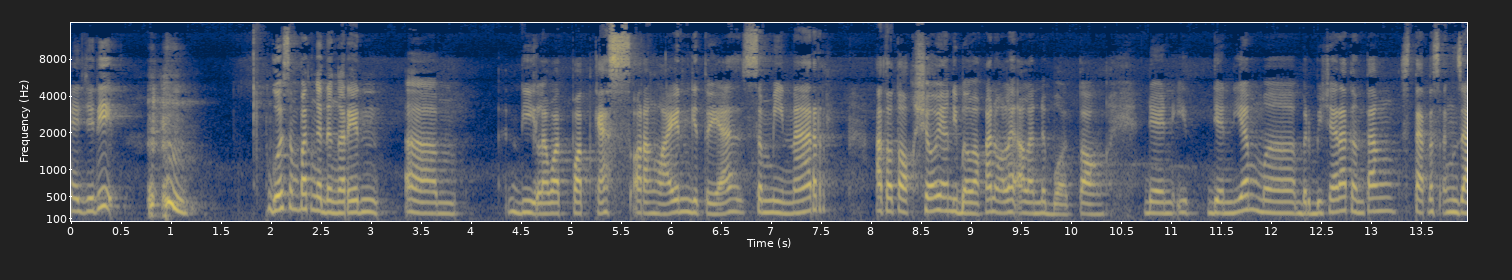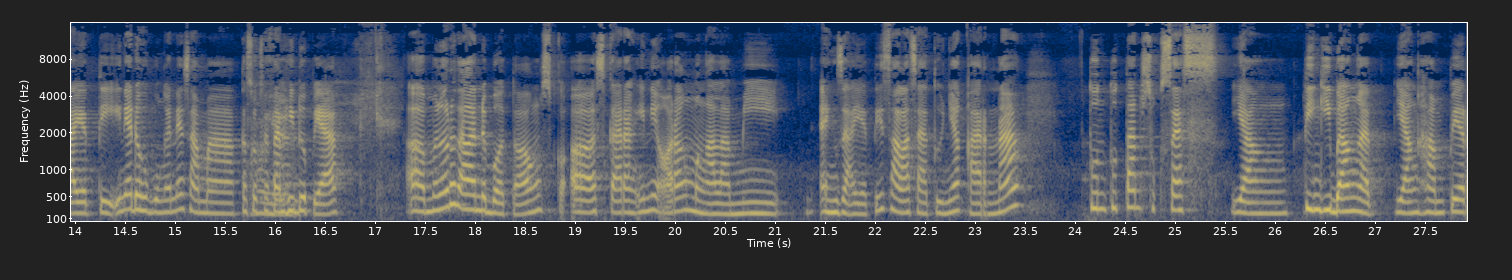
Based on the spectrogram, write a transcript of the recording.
ya jadi gue sempat ngedengerin em, di lewat podcast orang lain gitu ya seminar atau talk show yang dibawakan oleh Alan de Botong dan it- dan dia me- berbicara tentang status anxiety. Ini ada hubungannya sama kesuksesan Oh, ya. hidup ya. Eh, menurut Alan de Botong sk- eh, sekarang ini orang mengalami anxiety salah satunya karena tuntutan sukses yang tinggi banget yang hampir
